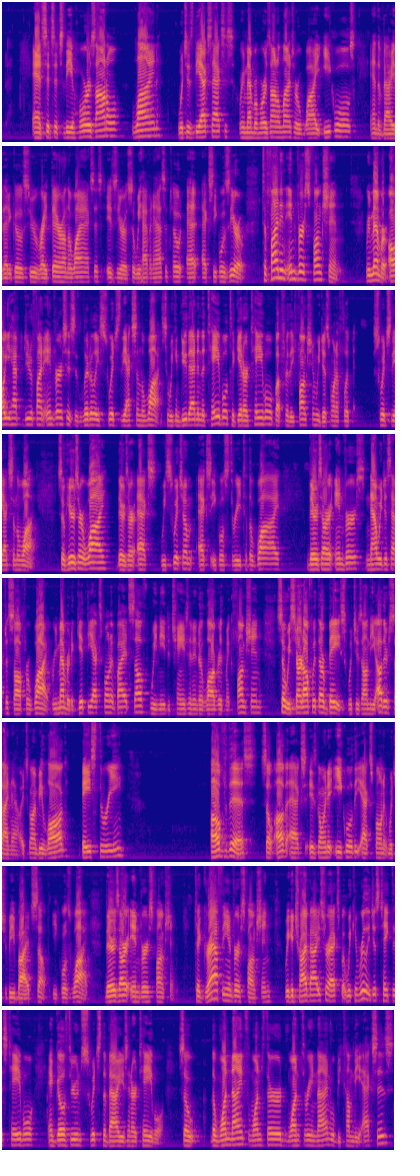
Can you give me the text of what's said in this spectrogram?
And since it's the horizontal line, which is the x-axis, remember horizontal lines are y equals, and the value that it goes through right there on the y-axis is 0. So we have an asymptote at x equals 0. To find an inverse function, remember, all you have to do to find inverse is literally switch the x and the y. So we can do that in the table to get our table, but for the function, we just want to flip, switch the x and the y. So here's our y, there's our x. We switch them, x equals 3 to the y. There's our inverse. Now we just have to solve for y. Remember, to get the exponent by itself, we need to change it into a logarithmic function. So we start off with our base, which is on the other side now. It's going to be log base 3 of this, so of x, is going to equal the exponent, which should be by itself, equals y. There's our inverse function. To graph the inverse function, we could try values for x, but we can really just take this table and go through and switch the values in our table. So the 1 ninth, 1 third, 1, 3, 9 will become the x's.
